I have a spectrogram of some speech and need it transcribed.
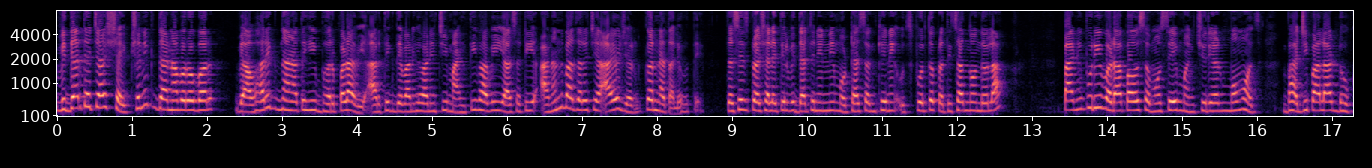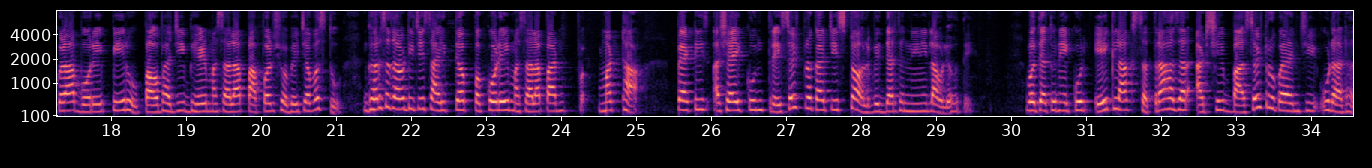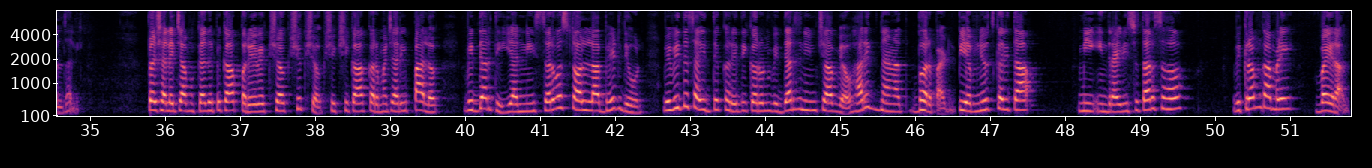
विद्यार्थ्याच्या शैक्षणिक ज्ञानाबरोबर व्यावहारिक ज्ञानातही भर पडावी आर्थिक देवाणघेवाणीची माहिती व्हावी यासाठी आनंद बाजाराचे आयोजन करण्यात आले होते. तसेच प्रशालेतील विद्यार्थिनींनी मोठ्या संख्येने उत्स्फूर्त प्रतिसाद नोंदवला. पाणीपुरी वडापाव समोसे मंचुरियन मोमोज भाजीपाला ढोकळा बोरे पेरू पावभाजी भेळ मसाला पापड शोभेच्या वस्तू घर सजावटीचे साहित्य पकोडे मसाला पान प- मठ्ठा पॅटीस अशा एकूण त्रेसष्ट प्रकारचे स्टॉल विद्यार्थिनींनी लावले होते. व त्यातून एकूण एक लाख सतरा हजार आठशे बासष्ट रुपयांची उडाढाल झाली. प्रशालेच्या मुख्याध्यापिका पर्यवेक्षक शिक्षक शिक्षिका कर्मचारी पालक विद्यार्थी यांनी सर्व स्टॉलला भेट देऊन विविध साहित्य खरेदी करून विद्यार्थिनींच्या व्यावहारिक ज्ञानात भर पाडली. पीएम न्यूज करिता मी इंद्रायणी सुतारसह विक्रम कांबळे वैराग.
